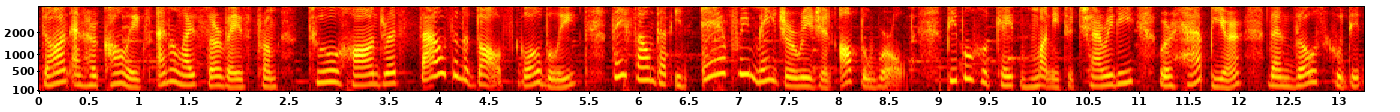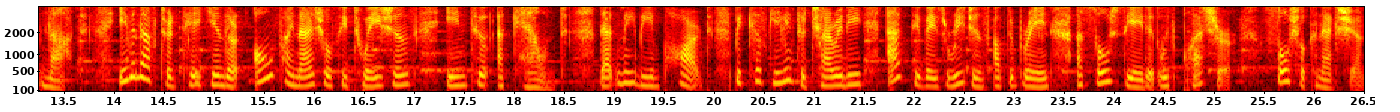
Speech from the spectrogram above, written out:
Dunn and her colleagues analyzed surveys from 200,000 adults globally, they found that in every major region of the world, people who gave money to charity were happier than those who did not, even after taking their own financial situations into account. That may be in part because giving to charity activates regions of the brain associated with pleasure, social connection,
